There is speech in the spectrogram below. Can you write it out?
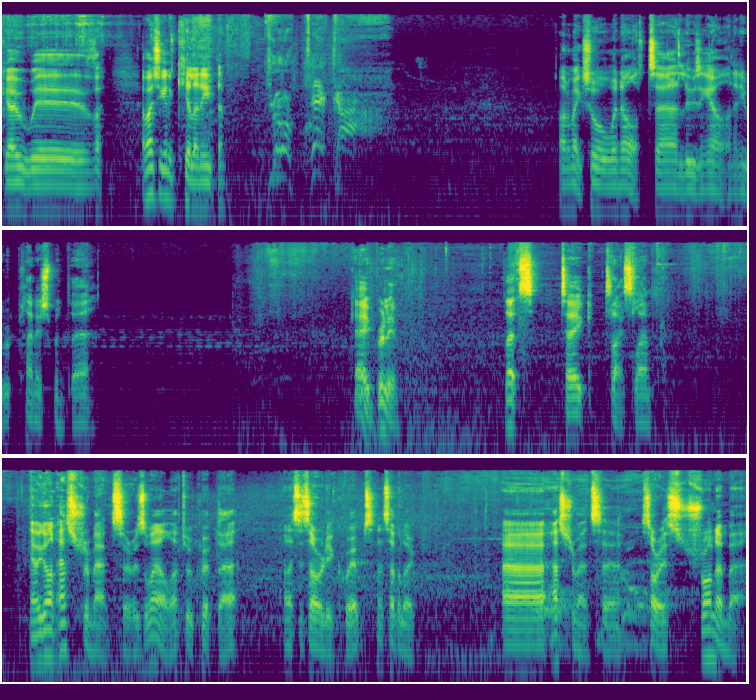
go with... I'm actually going to kill and eat them. I want to make sure we're not uh, losing out on any replenishment there. Okay, brilliant. Let's take Tonight's Tlaxtlan. Now we got an Astromancer as well. I have to equip that. Unless it's already equipped. Let's have a look. Uh, Astromancer. Sorry, Astronomer.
